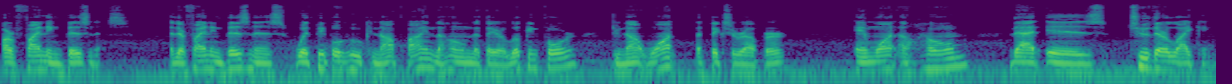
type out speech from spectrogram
are finding business. And they're finding business with people who cannot find the home that they are looking for, do not want a fixer upper, and want a home that is to their liking.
